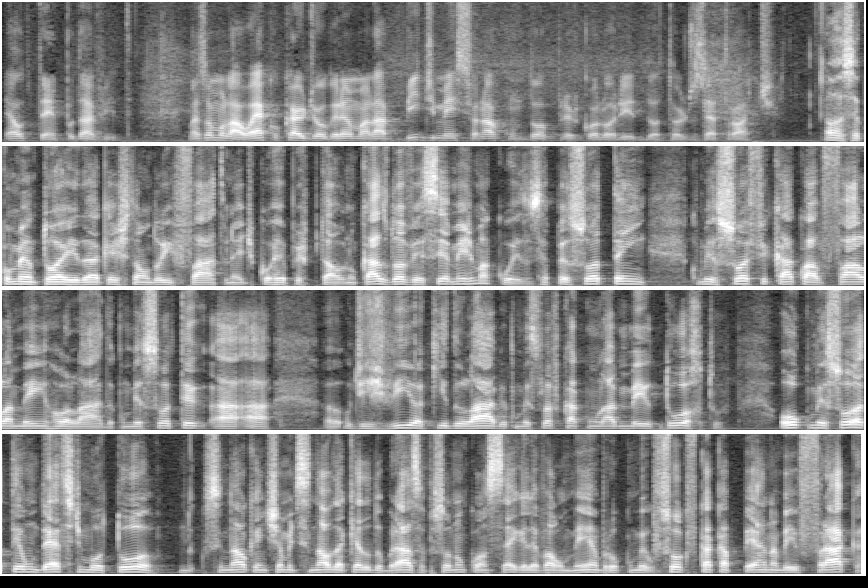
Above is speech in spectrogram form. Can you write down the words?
é o tempo da vida. Mas vamos lá, o ecocardiograma lá bidimensional com Doppler colorido, doutor José Trotti. Oh, você comentou aí da questão do infarto, né, de correr para o hospital. No caso do AVC é a mesma coisa. Se a pessoa tem, começou a ficar com a fala meio enrolada, começou a ter a, a, a, o desvio aqui do lábio, começou a ficar com o lábio meio torto, ou começou a ter um déficit motor, sinal que a gente chama de sinal da queda do braço, a pessoa não consegue levar o membro, ou começou a ficar com a perna meio fraca,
